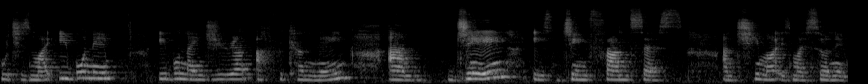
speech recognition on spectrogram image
which is my Igbo name, Igbo Nigerian African name. And Jane is Jane Frances and Chima is my surname.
